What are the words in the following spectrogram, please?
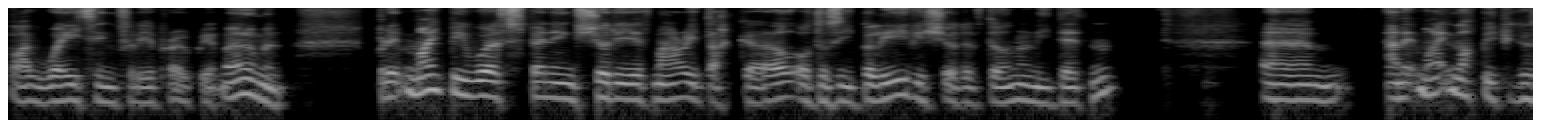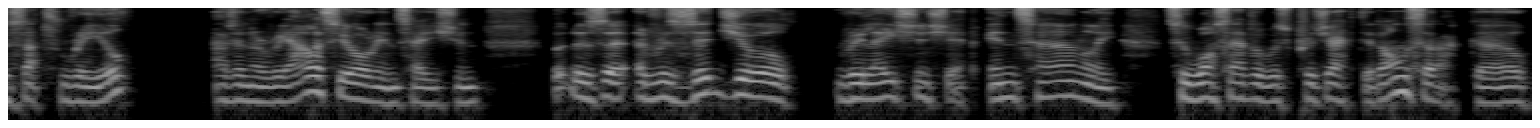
by waiting for the appropriate moment but it might be worth spinning should he have married that girl or does he believe he should have done and he didn't? Um, and it might not be because that's real as in a reality orientation but there's a, a residual relationship internally to whatever was projected onto that girl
